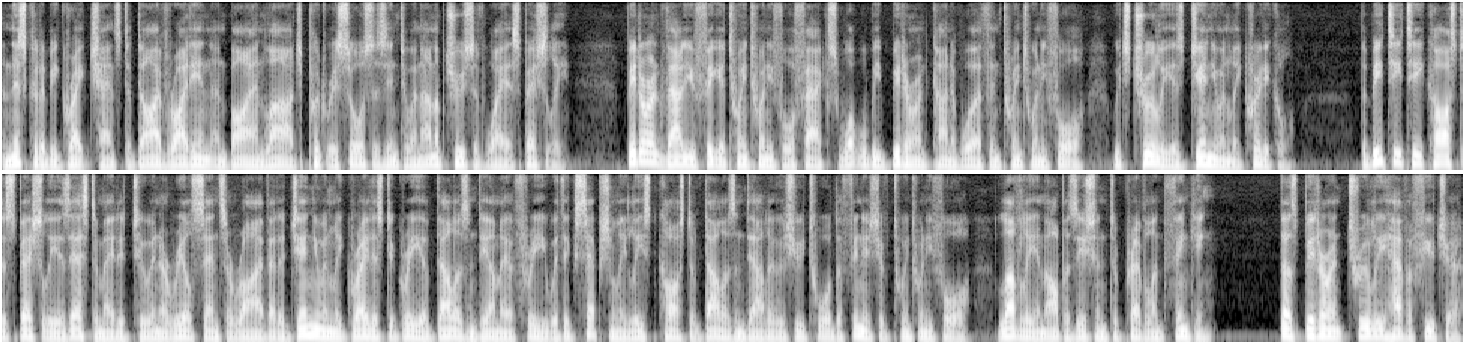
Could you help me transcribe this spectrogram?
and this could be great chance to dive right in and by and large put resources into an unobtrusive way especially. BitTorrent value figure 2024 facts what will be BitTorrent kind of worth in 2024, which truly is genuinely critical. The BTT cost especially is estimated to in a real sense arrive at a genuinely greatest degree of dollars and DMO3 with exceptionally least cost of dollars and issue toward the finish of 2024, lovely in opposition to prevalent thinking. Does BitTorrent truly have a future?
